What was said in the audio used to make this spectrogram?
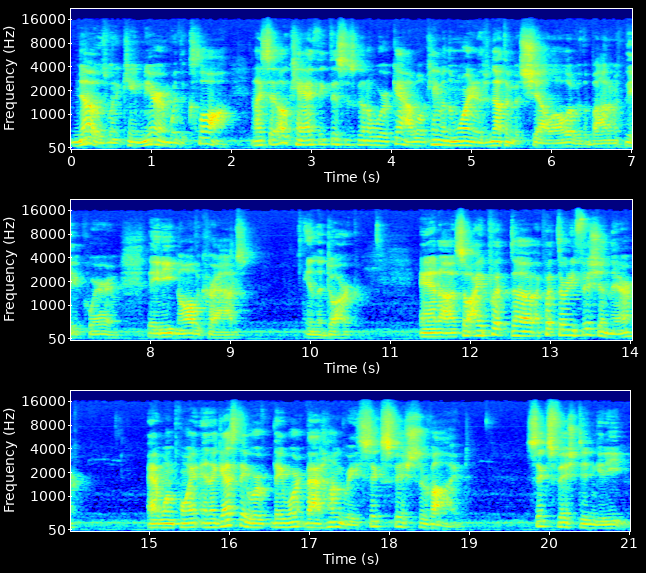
nose when it came near him with the claw and I said, okay, I think this is going to work out. Well, it came in the morning, and there's nothing but shell all over the bottom of the aquarium. They'd eaten all the crabs in the dark. And uh, so I put, uh, I put 30 fish in there. at one point, and I guess they were they weren't that hungry. Six fish survived. Six fish didn't get eaten.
